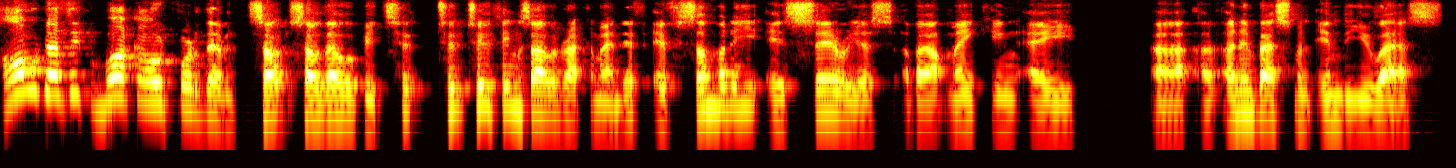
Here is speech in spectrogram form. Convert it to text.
how does it work out for them? So, so there would be two, two, two things I would recommend. If if somebody is serious about making a uh, an investment in the US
